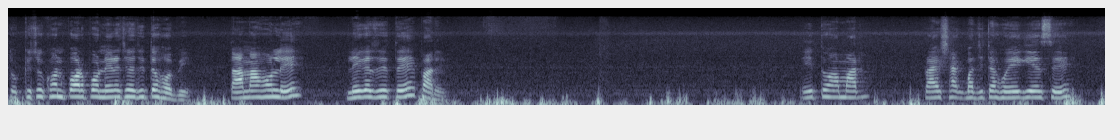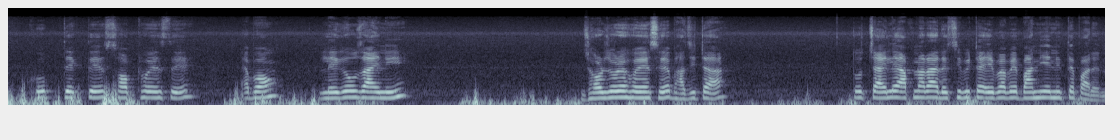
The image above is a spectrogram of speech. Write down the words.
তো কিছুক্ষণ পর পর নেড়ে ছেড়ে দিতে হবে। তা না হলে লেগে যেতে পারে। এই তো আমার প্রায় শাকভাজিটা হয়ে গিয়েছে। খুব দেখতে সফট হয়েছে এবং লেগেও যায়নি। ঝরঝরে হয়েছে ভাজিটা। তো চাইলে আপনারা রেসিপিটা এভাবে বানিয়ে নিতে পারেন।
